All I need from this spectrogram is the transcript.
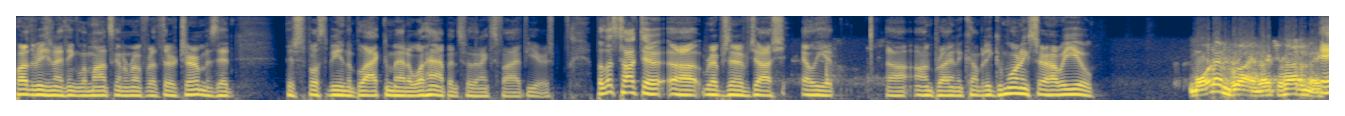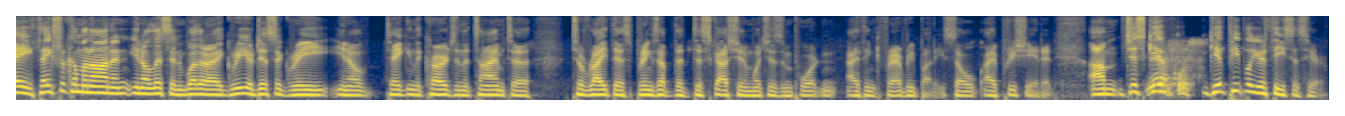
part of the reason I think Lamont's going to run for a third term is that they're supposed to be in the black no matter what happens for the next five years. But let's talk to uh, Representative Josh Elliott uh, on Brian and Company. Good morning, sir. How are you? Morning, Brian. Thanks for having me. Hey, thanks for coming on. And you know, listen, whether I agree or disagree, you know, taking the courage and the time to to write this brings up the discussion, which is important, I think, for everybody. So I appreciate it. Um, just give yeah, give people your thesis here.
